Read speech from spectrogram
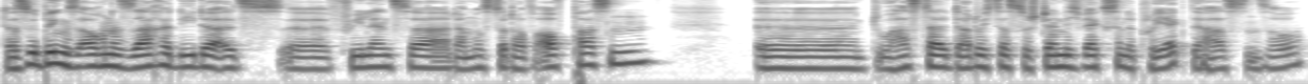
Das ist übrigens auch eine Sache, die du als äh, Freelancer, da musst du drauf aufpassen. Äh, du hast halt dadurch, dass du ständig wechselnde Projekte hast und so.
